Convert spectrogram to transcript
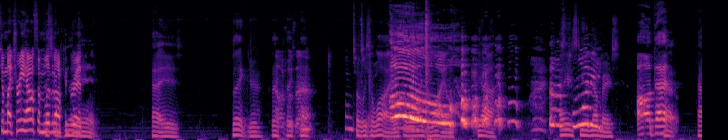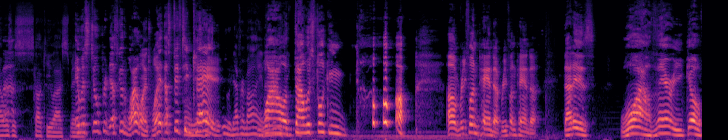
to my tree house. I'm That's living off the grid. hit. That is. Click, Drew. Click, How much click, was click. that? Into So it was a lot. Oh! Yeah. that I was didn't see the funny. numbers. Oh, that. That, that was a sucky last spin. It was still pretty. That's good wild lines. What? That's Oh, 15k. that's- Ooh, never mind. Wow, that was fucking. um, refund panda, refund panda. That is. Wow, there you go.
